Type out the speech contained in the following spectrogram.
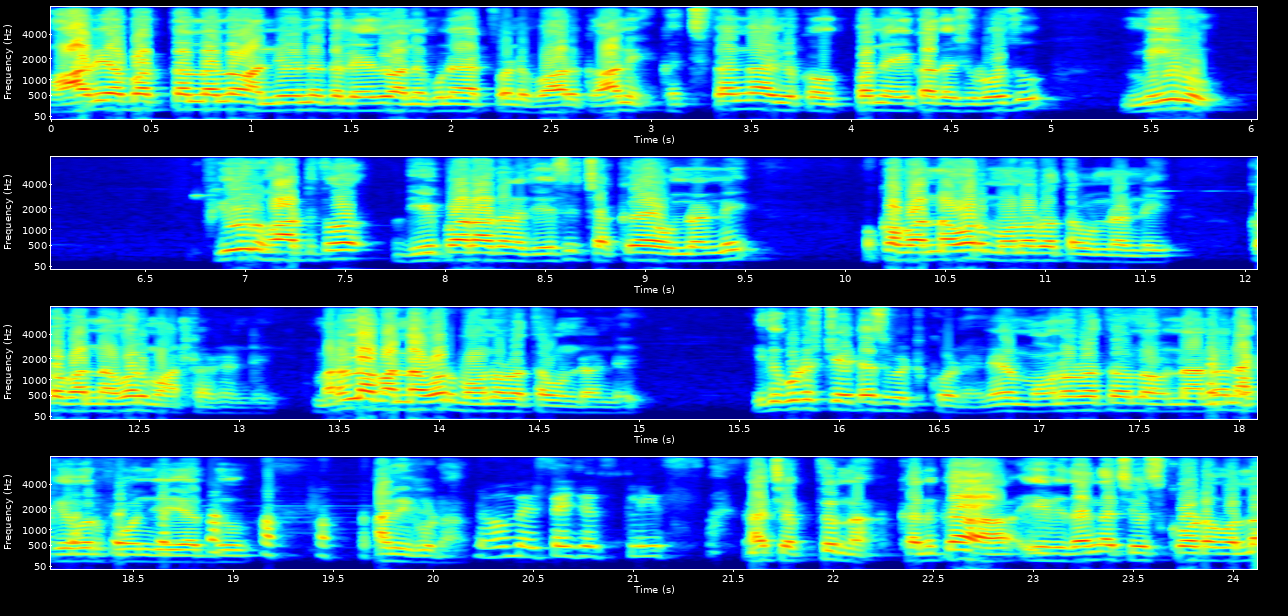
భార్యాభర్తలలో అన్యోన్యత లేదు అనుకునేటువంటి వారు కానీ ఖచ్చితంగా ఈ యొక్క ఉత్పన్న ఏకాదశి రోజు మీరు ప్యూర్ హార్ట్తో దీపారాధన చేసి చక్కగా ఉండండి. ఒక వన్ అవర్ మౌనవ్రతం ఉండండి. ఒక వన్ అవర్ మాట్లాడండి. మరలా వన్ అవర్ మౌనవ్రతం ఉండండి. ఇది కూడా స్టేటస్ పెట్టుకోండి. నేను మౌనవ్రతంలో ఉన్నాను నాకు ఎవరు ఫోన్ చేయొద్దు అని కూడా. నో మెసేజెస్ ప్లీజ్ చెప్తున్నా. కనుక ఈ విధంగా చేసుకోవడం వల్ల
